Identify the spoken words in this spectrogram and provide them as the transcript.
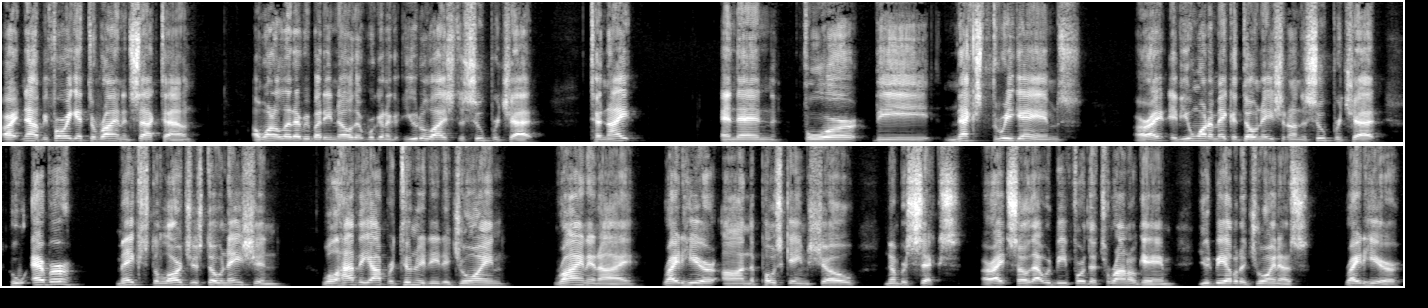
All right, now before we get to Ryan and Sacktown, I want to let everybody know that we're going to utilize the super chat tonight and then for the next three games. All right, if you want to make a donation on the super chat, whoever makes the largest donation will have the opportunity to join Ryan and I right here on the post game show number six. All right. So that would be for the Toronto game. You'd be able to join us right here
